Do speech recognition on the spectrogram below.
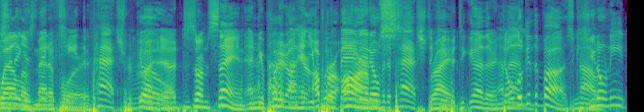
well of metaphor. the patch would go. Right, yeah, that's what I'm saying. And you put it on and your you upper put a band-aid over the patch to Right. keep it together, and, And don't then- look at the vase because No. you don't need.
